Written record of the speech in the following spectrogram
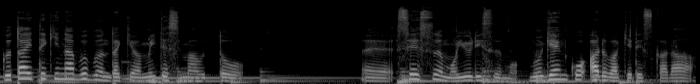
具体的な部分だけを見てしまうと、えー、整数も有理数も無限個あるわけですから、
